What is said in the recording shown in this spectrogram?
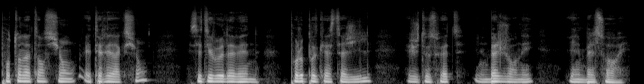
pour ton attention et tes réactions. C'était Louis Daven pour le podcast Agile et je te souhaite une belle journée et une belle soirée.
